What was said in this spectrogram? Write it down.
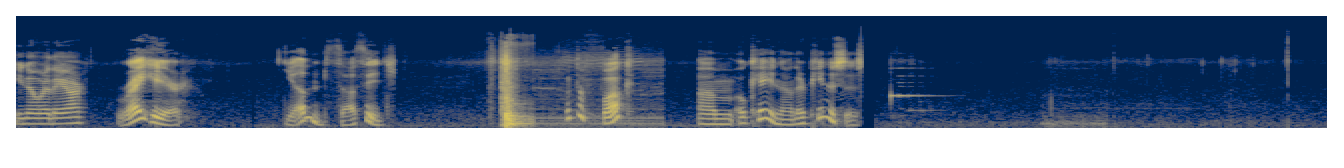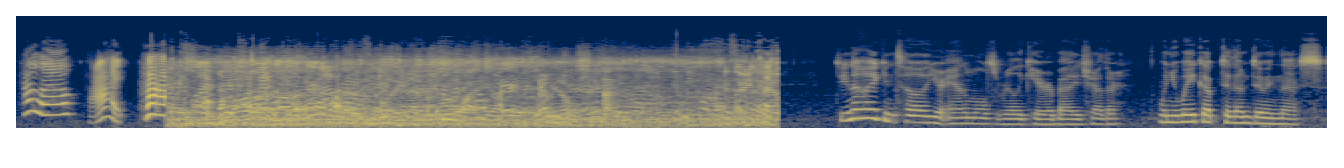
You know where they are? Right here. Yum, sausage. What the fuck? Um, okay, now they're penises. Hello. Hi. Hi. Do you know how you can tell your animals really care about each other? When you wake up to them doing this.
